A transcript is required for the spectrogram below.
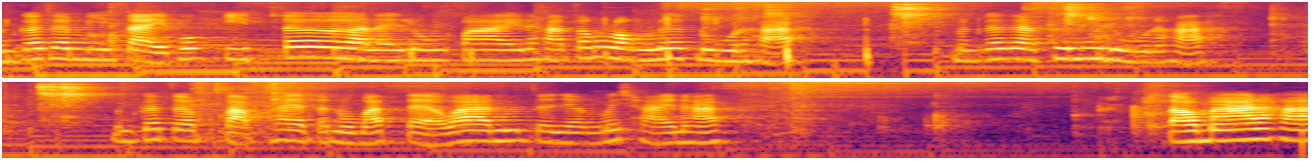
มันก็จะมีใส่พวกกิตเตอร์อะไรลงไปนะคะ ต้องลองเลือกดูนะคะ มันก็จะขึ้นให้ดูนะคะ มันก็จะปรับให้อัตโนมัติแต่ว่านุ่นจะยังไม่ใช้นะคะ ต่อมานะคะ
